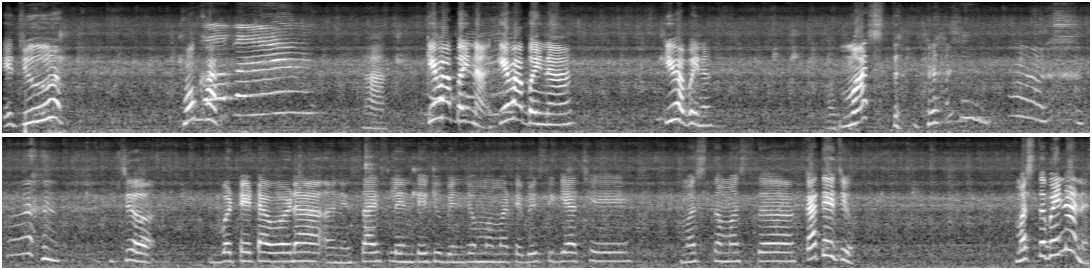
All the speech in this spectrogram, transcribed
એ જુ હું ખા હા કેવા બન્યા? કેવા બન્યા? કેવા બન્યા? મસ્ત. જો, બટેટા વડા અને સાઈસ લઈને તેજુબેન જમવા માટે બેસી ગયા છે. મસ્ત મસ્ત. કા તેજુ? મસ્ત બન્યા ને?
